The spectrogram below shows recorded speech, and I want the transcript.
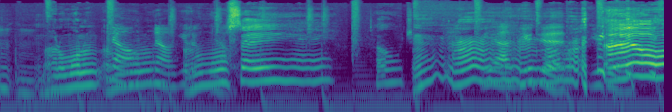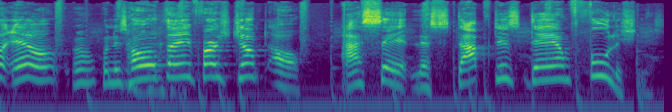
I don't want to. I No, don't wanna, no, you I don't- don't want to say. Hey, told you. Yeah, you did. You did. I don't, I don't, uh, when this whole thing first jumped off, I said, let's stop this damn foolishness.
